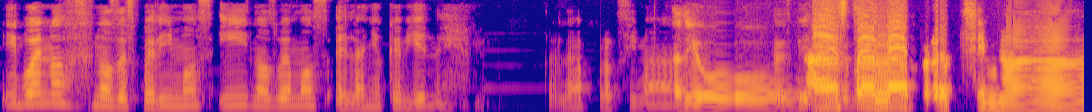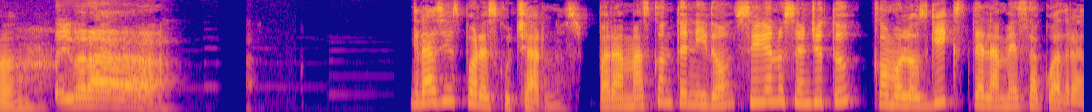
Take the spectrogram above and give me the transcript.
Y bueno, nos despedimos y nos vemos el año que viene. Hasta la próxima. Adiós. Hasta la próxima. Ayudará. Gracias por escucharnos. Para más contenido, síguenos en YouTube como los Geeks de la Mesa Cuadrada.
